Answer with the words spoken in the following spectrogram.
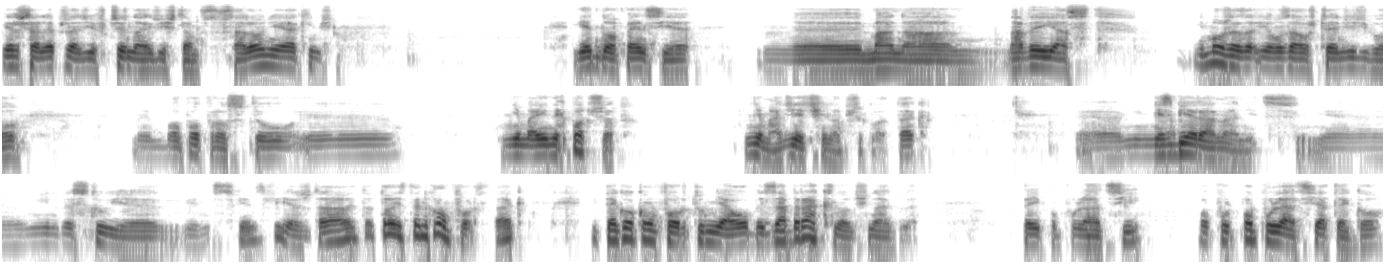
pierwsza lepsza dziewczyna gdzieś tam w salonie jakimś. Jedną pensję e, ma na, na wyjazd i może ją zaoszczędzić, bo, bo po prostu e, nie ma innych potrzeb. Nie ma dzieci na przykład, tak? E, nie zbiera na nic, nie, nie inwestuje, więc, więc wiesz, to, to jest ten komfort, tak? I tego komfortu miałoby zabraknąć nagle tej populacji, populacja tego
